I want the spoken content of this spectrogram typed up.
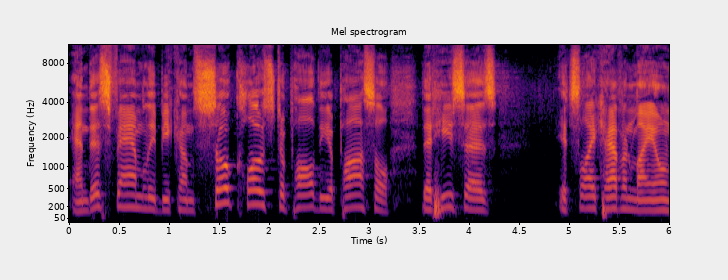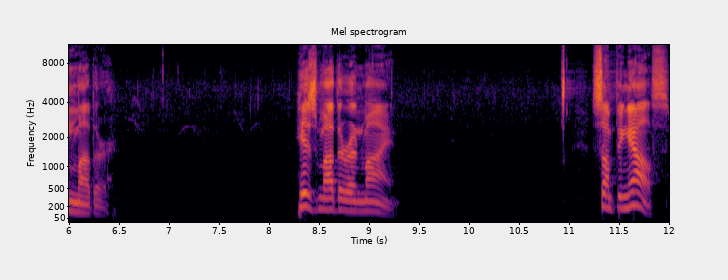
and this family becomes so close to Paul the Apostle that he says, It's like having my own mother his mother and mine. Something else.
